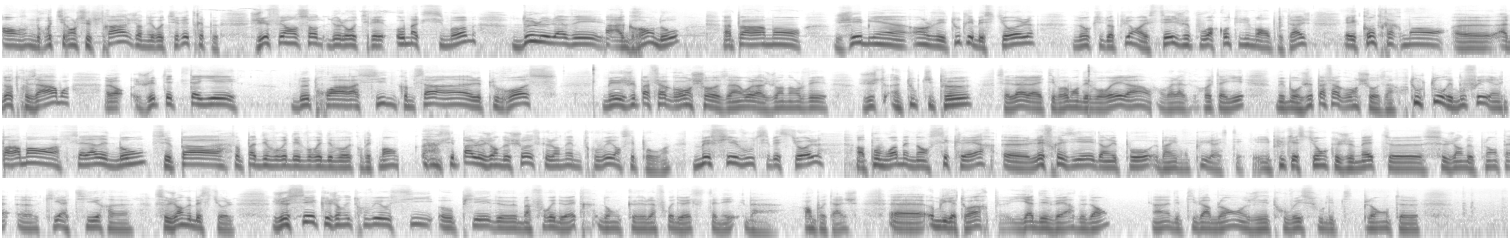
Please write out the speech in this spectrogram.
En retirant le substrat, j'en ai retiré très peu. J'ai fait en sorte de le retirer au maximum, de le laver à grande eau. Apparemment, j'ai bien enlevé toutes les bestioles, donc il ne doit plus en rester. Je vais pouvoir continuer mon rempotage. Et contrairement euh, à d'autres arbres, alors je vais peut-être tailler deux trois racines comme ça, hein, les plus grosses, mais je vais pas faire grand chose. Hein. Voilà, je vais en enlever juste un tout petit peu. Celle-là, elle a été vraiment dévorée, là. On va la retailler. Mais bon, je vais pas faire grand chose. Hein. Tout le tour est bouffé. Hein. Apparemment, ça a l'air d'être bon. C'est pas, sont pas dévorés, dévorés, dévorés complètement. C'est pas le genre de choses que l'on aime trouver dans ces pots. Méfiez-vous de ces bestioles. Alors pour moi maintenant c'est clair, euh, les fraisiers dans les pots, eh ben, ils vont plus y rester. Il n'est plus question que je mette euh, ce genre de plante euh, qui attire ce genre de bestioles. Je sais que j'en ai trouvé aussi au pied de ma forêt de donc la forêt de hêtres cette année, eh ben, rempotage obligatoire. Il y a des vers dedans, hein, des petits vers blancs. Je les ai trouvés sous les petites plantes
